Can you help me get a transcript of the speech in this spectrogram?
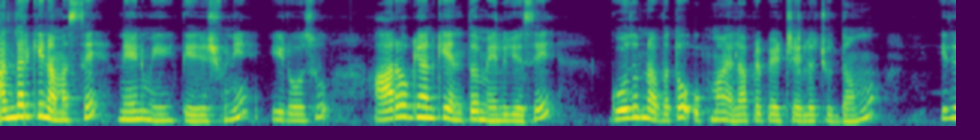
అందరికీ నమస్తే. నేను మీ తేజస్విని. ఈరోజు ఆరోగ్యానికి ఎంతో మేలు చేసే గోధుమ రవ్వతో ఉప్మా ఎలా ప్రిపేర్ చేయాలో చూద్దాము. ఇది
